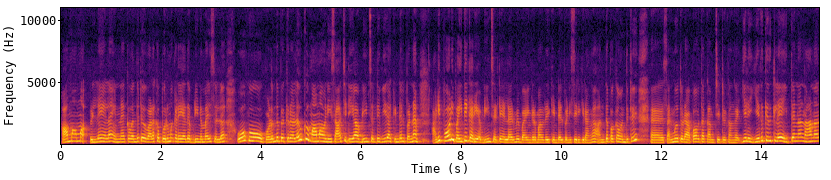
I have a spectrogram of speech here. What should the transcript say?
ஆமாம் ஆமாம் பிள்ளையெல்லாம் எனக்கு வந்துட்டு வளர்க்க பொறுமை கிடையாது அப்படின்ற மாதிரி சொல்ல ஓஹோ குழந்தை பெக்கிற அளவுக்கு மாமாவை நீ சாச்சிட்டியா? அப்படின்னு சொல்லிட்டு வீரா கிண்டல் பண்ண அடி போடி பைத்தியக்காரி அப்படின்னு சொல்லிட்டு எல்லாருமே பயங்கரமாக வந்து கிண்டல் பண்ணி சிரிக்கிறாங்க. அந்த பக்கம் வந்துட்டு சண்முகத்தோட அப்பாவை தான் காமிச்சிட்டு இருக்காங்க. இல்லை எதுக்கு எதுக்குலே இத்தனை நாள் நானால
